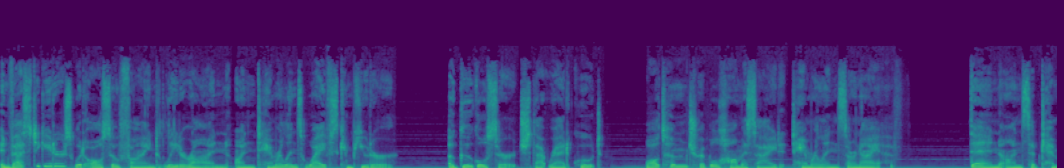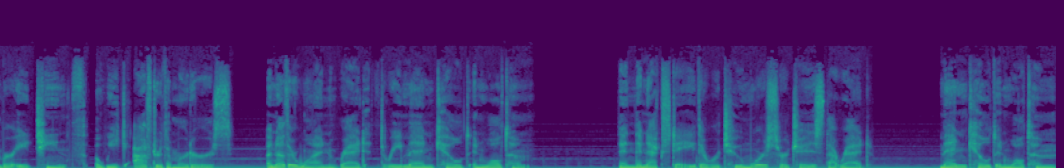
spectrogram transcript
Investigators would also find later on on Tamerlan's wife's computer a Google search that read, quote, Waltham triple homicide Tamerlan Tsarnaev. Then, on September 18th, a week after the murders, another one read Three Men Killed in Waltham. Then the next day, there were two more searches that read Men Killed in Waltham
